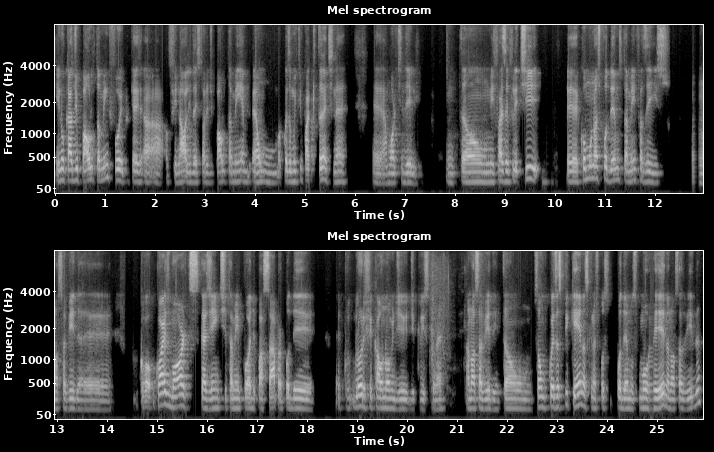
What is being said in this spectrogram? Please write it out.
E no caso de Paulo também foi, porque a, o final ali da história de Paulo também é, é uma coisa muito impactante, né? É, a morte dele. Então me faz refletir é, como nós podemos também fazer isso na nossa vida. É, quais mortes que a gente também pode passar para poder é, glorificar o nome de, de Cristo, né? Na nossa vida. Então, são coisas pequenas que nós podemos morrer na nossa vida,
